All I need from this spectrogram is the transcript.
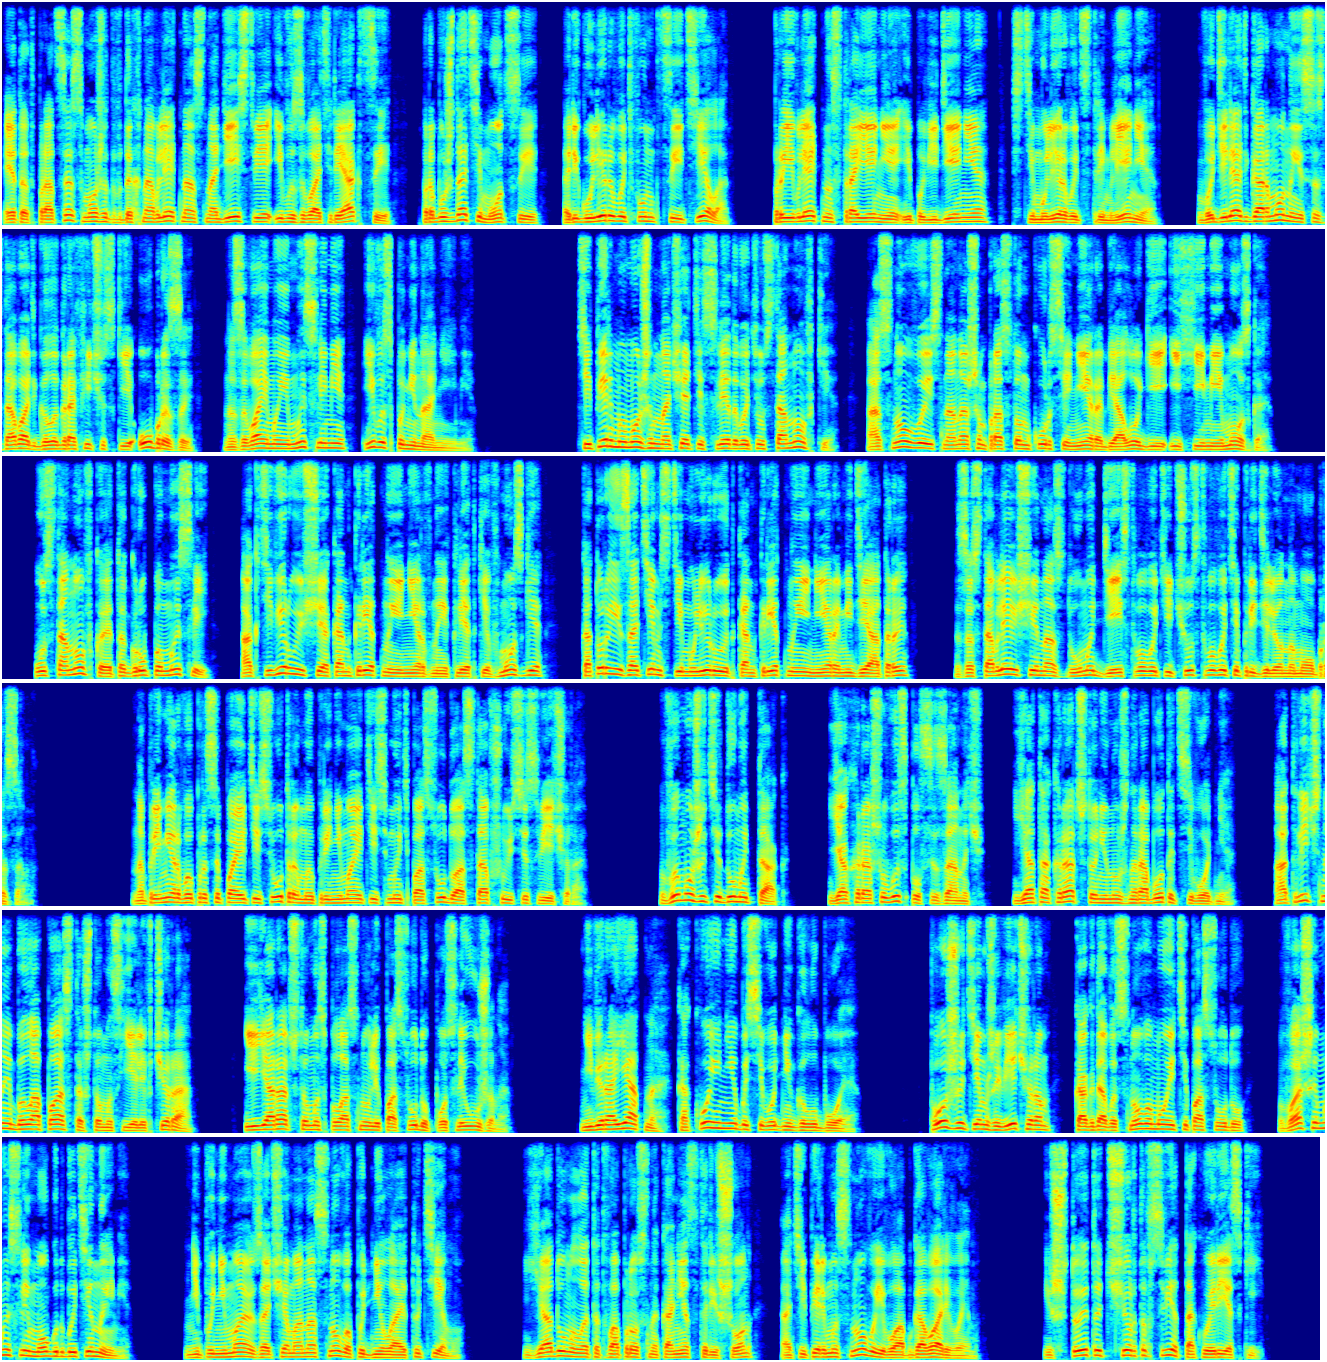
Этот процесс может вдохновлять нас на действия и вызывать реакции, пробуждать эмоции, регулировать функции тела, проявлять настроение и поведение, стимулировать стремления, выделять гормоны и создавать голографические образы, называемые мыслями и воспоминаниями. Теперь мы можем начать исследовать установки, основываясь на нашем простом курсе нейробиологии и химии мозга. Установка – это группа мыслей, активирующая конкретные нервные клетки в мозге, которые затем стимулируют конкретные нейромедиаторы, заставляющие нас думать, действовать и чувствовать определенным образом. Например, вы просыпаетесь утром и принимаетесь мыть посуду, оставшуюся с вечера. Вы можете думать так. Я хорошо выспался за ночь. Я так рад, что не нужно работать сегодня. Отличная была паста, что мы съели вчера и я рад, что мы сполоснули посуду после ужина. Невероятно, какое небо сегодня голубое. Позже, тем же вечером, когда вы снова моете посуду, ваши мысли могут быть иными. Не понимаю, зачем она снова подняла эту тему. Я думал, этот вопрос наконец-то решен, а теперь мы снова его обговариваем. И что этот чертов свет такой резкий?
